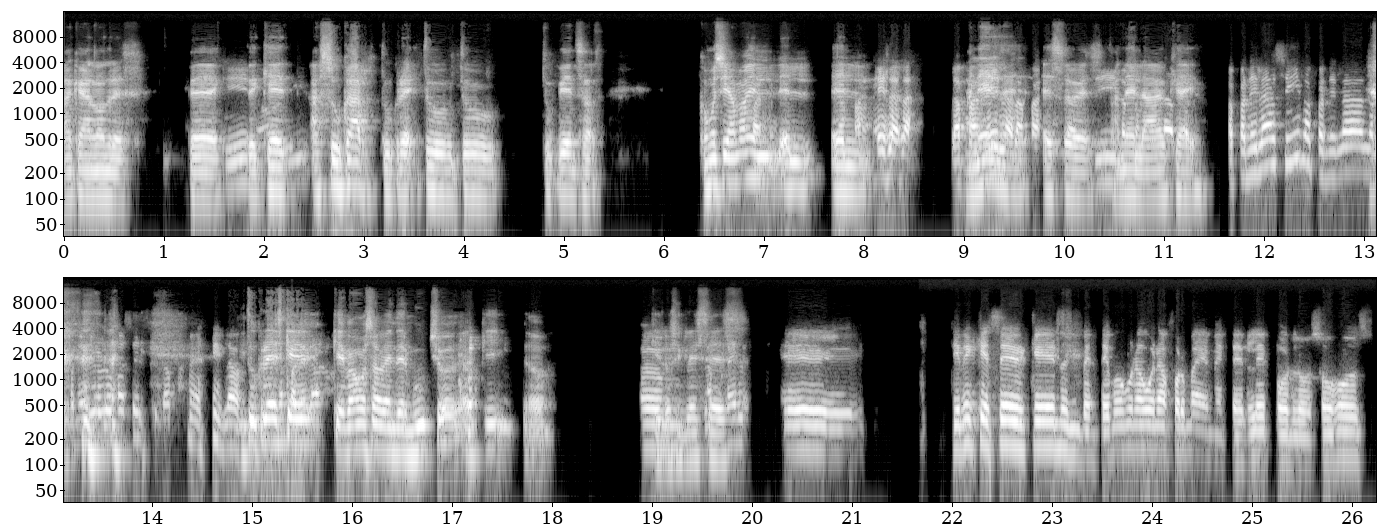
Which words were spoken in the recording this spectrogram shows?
Acá en Londres. ¿De, qué azúcar tú, tú, tú, tú, piensas? ¿Cómo se llama el, el, el... La panela, la, la panela, la panela, Eso es, panela, ok. La panela, sí, la panela, la panela lo. La, ¿Tú crees que, que, vamos a vender mucho aquí? ¿no? que los um, ingleses... Eh, tiene que ser que nos inventemos una buena forma de meterle por los ojos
